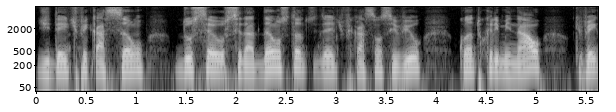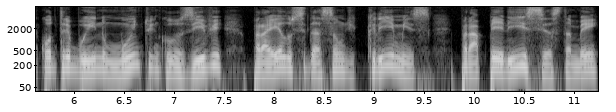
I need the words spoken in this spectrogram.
de identificação dos seus cidadãos, tanto de identificação civil quanto criminal, que vem contribuindo muito, inclusive, para a elucidação de crimes, para perícias também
